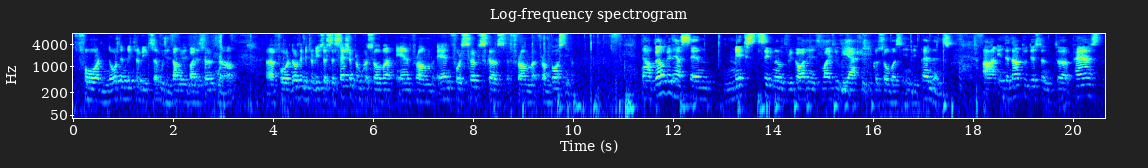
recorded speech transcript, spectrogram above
for northern Mitrovica, which is dominated by the Serbs now, uh, for Northern Mitrovica's secession from Kosovo and from and for Srpskas from from Bosnia. Now, Belgrade has sent mixed signals regarding its likely reaction to Kosovo's independence. Uh, in the not too distant uh, past,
